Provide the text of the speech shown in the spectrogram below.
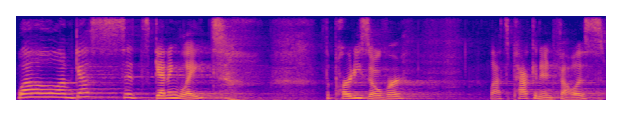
Well, I guess it's getting late. The party's over. Let's pack it in, fellas.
